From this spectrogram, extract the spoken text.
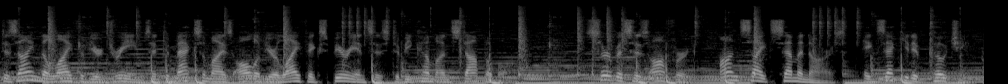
Design the life of your dreams and to maximize all of your life experiences to become unstoppable. Services offered, on-site seminars, executive coaching,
